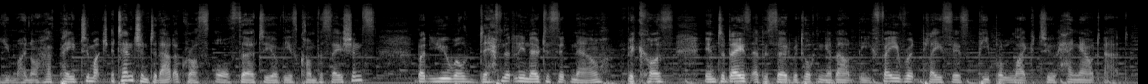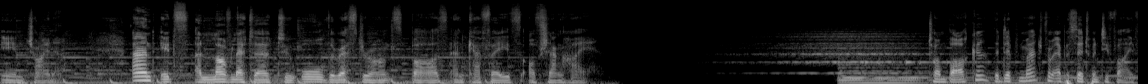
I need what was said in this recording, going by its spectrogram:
You might not have paid too much attention to that across all 30 of these conversations, but you will definitely notice it now, because in today's episode we're talking about the favourite places people like to hang out at in China. And it's a love letter to all the restaurants, bars, and cafes of Shanghai. Tom Barker, the diplomat from episode 25.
